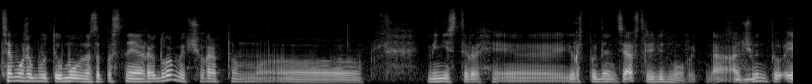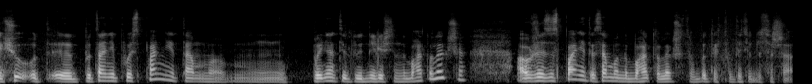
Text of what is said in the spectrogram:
це може бути умовно запасний аеродром, якщо раптом е, міністр е, юриспруденції Австрії відмовить. Да? А якщо, він, якщо от, е, питання по Іспанії, там прийняти відповідне рішення набагато легше, а вже з Іспанії так само набагато легше зробити екстрадицію до США.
